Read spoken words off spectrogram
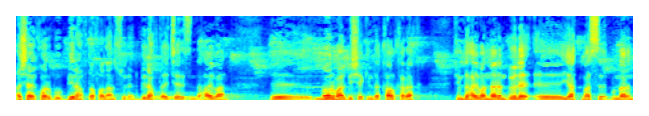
Aşağı yukarı bu bir hafta falan sürer. Bir hafta içerisinde hayvan e, normal bir şekilde kalkarak şimdi hayvanların böyle e, yatması bunların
